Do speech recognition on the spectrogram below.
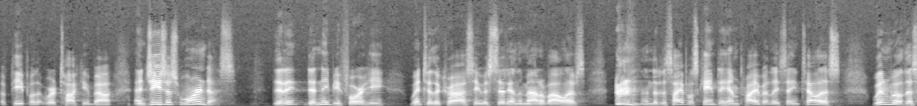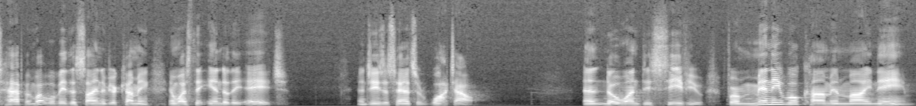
of people that we're talking about and jesus warned us didn't, didn't he before he went to the cross he was sitting on the mount of olives and the disciples came to him privately, saying, Tell us, when will this happen? What will be the sign of your coming? And what's the end of the age? And Jesus answered, Watch out, and no one deceive you, for many will come in my name.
